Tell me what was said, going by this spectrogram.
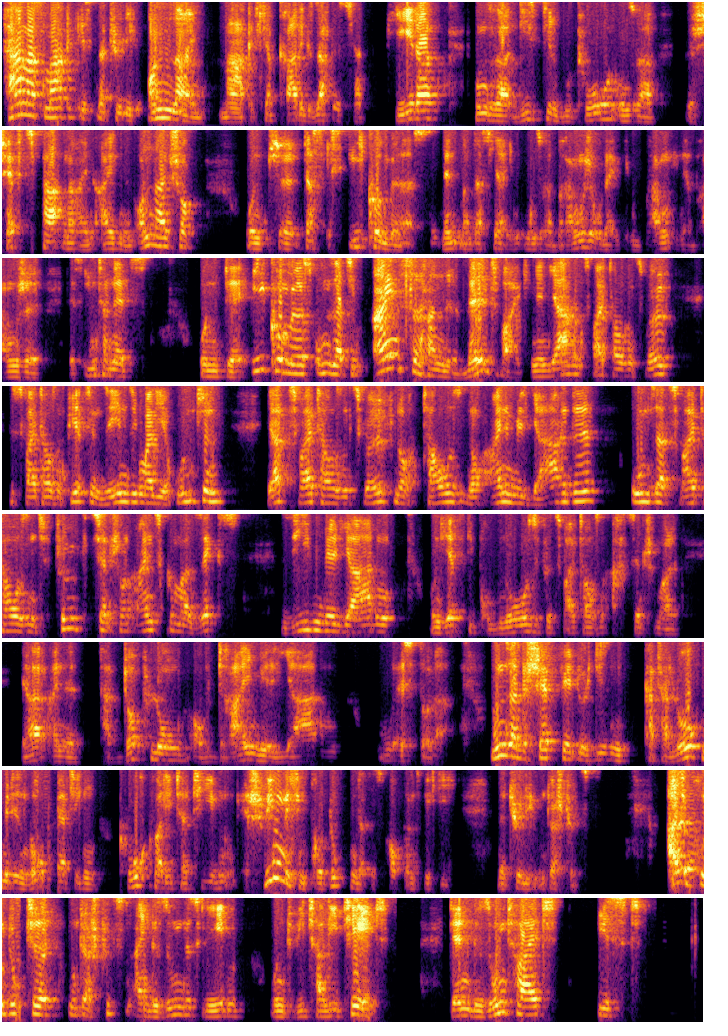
Farmers Market ist natürlich Online-Market. Ich habe gerade gesagt, es hat jeder unserer Distributoren, unserer Geschäftspartner einen eigenen Online-Shop. Und äh, das ist E-Commerce, nennt man das ja in unserer Branche oder in, in der Branche des Internets. Und der E-Commerce-Umsatz im Einzelhandel weltweit in den Jahren 2012 bis 2014, sehen Sie mal hier unten, ja, 2012 noch, 1000, noch eine Milliarde, Umsatz 2015 schon 1,67 Milliarden und jetzt die Prognose für 2018 schon mal ja, eine Verdopplung auf drei Milliarden US-Dollar. Unser Geschäft wird durch diesen Katalog mit diesen hochwertigen, hochqualitativen und erschwinglichen Produkten, das ist auch ganz wichtig, natürlich unterstützt. Alle Produkte unterstützen ein gesundes Leben und Vitalität. Denn Gesundheit ist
